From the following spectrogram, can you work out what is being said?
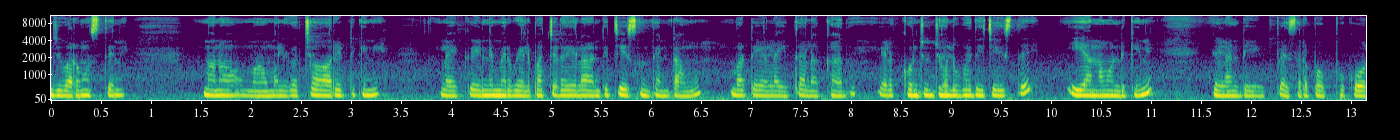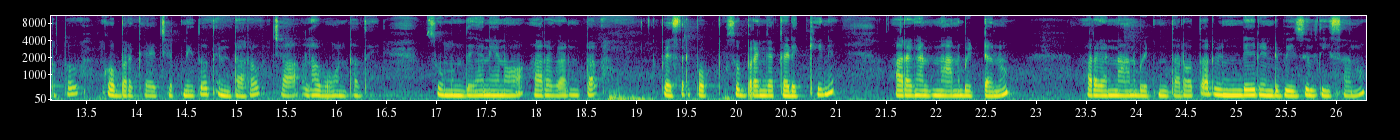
జ్వరం వస్తేనే మనం మామూలుగా చారెట్టుకుని లైక్ ఎండుమిరపకాయల పచ్చడి ఇలాంటివి చేసుకుని తింటాము. బట్ ఇలా అయితే అలా కాదు. ఇలా కొంచెం జలుబు అది చేస్తే ఈ అన్నం వండుకుని ఇలాంటి పెసరపప్పు కూరతో కొబ్బరికాయ చట్నీతో తింటారు. చాలా బాగుంటుంది. సో ముందుగా నేను అరగంట పెసరపప్పు శుభ్రంగా కడిక్కిని అరగంట నానబెట్టాను. అరగంట నానబెట్టిన తర్వాత రెండే రెండు పీసులు తీసాను.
